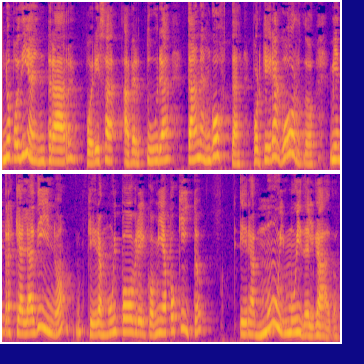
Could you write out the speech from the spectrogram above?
no podía entrar por esa abertura tan angosta, porque era gordo, mientras que Aladino, que era muy pobre y comía poquito, era muy, muy delgado.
